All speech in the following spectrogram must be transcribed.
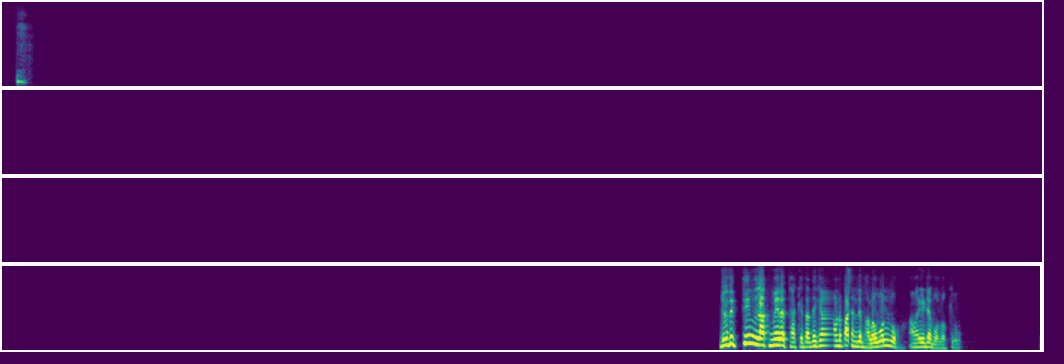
যদি তিন লাখ মেরে থাকে তাদেরকে আমরা পার্সেন্টে ভালো বলব? আমার এটা বলো কেউ।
